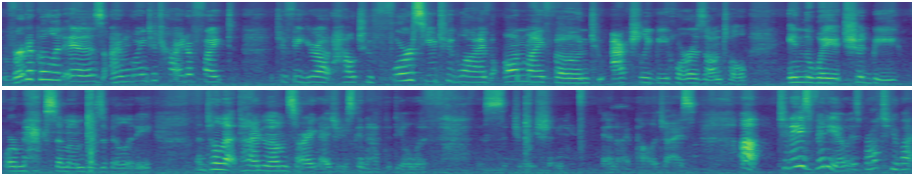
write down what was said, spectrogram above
vertical it is. I'm going to try to fight to figure out how to force YouTube Live on my phone to actually be horizontal in the way it should be for maximum visibility. Until that time, though, I'm sorry guys, you're just gonna have to deal with this situation, and I apologize. Ah, today's video is brought to you by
